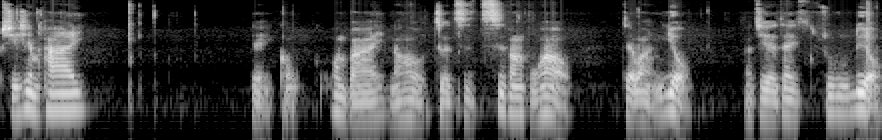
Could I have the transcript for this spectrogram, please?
斜线拍，对，空空白，然后这个是次方符号，再往右，那接着再输入六，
